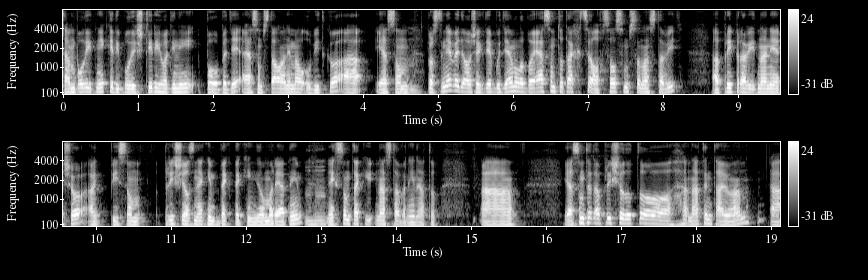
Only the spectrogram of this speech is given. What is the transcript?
tam boli, niekedy boli 4 hodiny po obede a ja som stále nemal ubytko a ja som mm. proste nevedel, že kde budem, lebo ja som to tak chcel. Chcel som sa nastaviť a pripraviť na niečo, ak by som prišiel s nejakým backpackingom riadnym, mm-hmm. nech som taký nastavený na to. A ja som teda prišiel do toho na ten Tajvan a,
